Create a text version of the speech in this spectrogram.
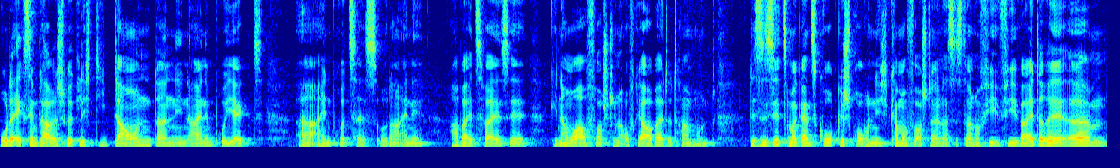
oder exemplarisch wirklich deep down dann in einem Projekt äh, einen Prozess oder eine Arbeitsweise genauer erforscht und aufgearbeitet haben und das ist jetzt mal ganz grob gesprochen. Ich kann mir vorstellen, dass es da noch viel, viel weitere ähm,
